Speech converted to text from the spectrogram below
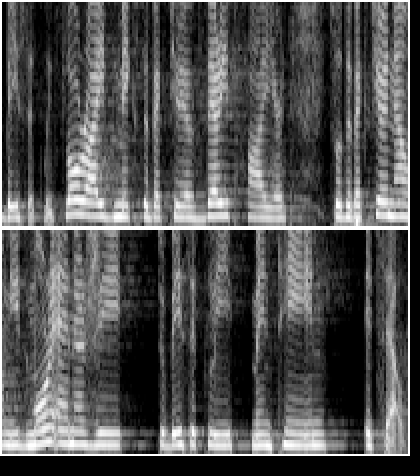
basically. Fluoride makes the bacteria very tired. So the bacteria now needs more energy to basically maintain itself.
